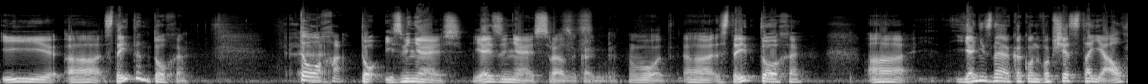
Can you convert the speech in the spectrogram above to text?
и э, стоит Антоха. Тоха. Э, То, извиняюсь, я извиняюсь сразу как бы. Вот. А, стоит Тоха. А, я не знаю, как он вообще стоял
